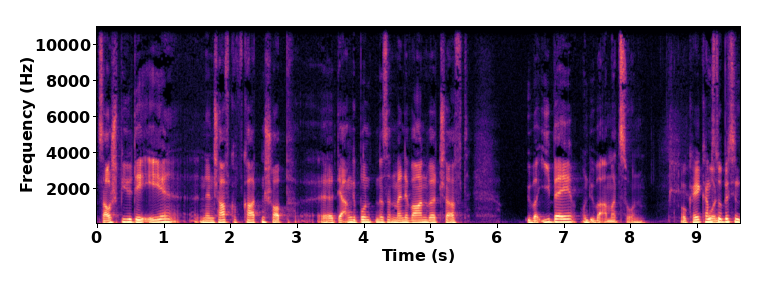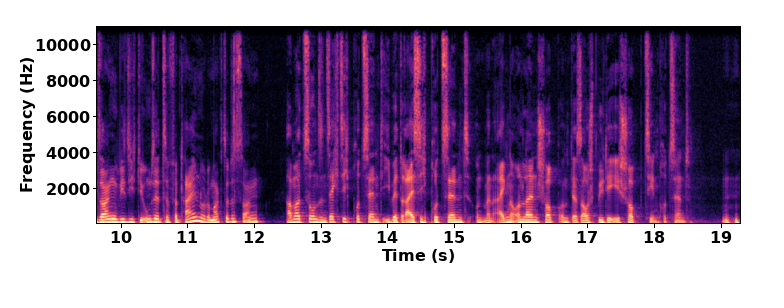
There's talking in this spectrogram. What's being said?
sauspiel.de einen Schafkopfkartenshop, äh, der angebunden ist an meine Warenwirtschaft, über eBay und über Amazon. Okay, kannst und du ein bisschen sagen, wie sich die Umsätze verteilen oder magst du das sagen? Amazon sind 60 Prozent, eBay 30 Prozent und mein eigener Online-Shop und der Sauspiel.de Shop 10 Prozent. Mhm.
